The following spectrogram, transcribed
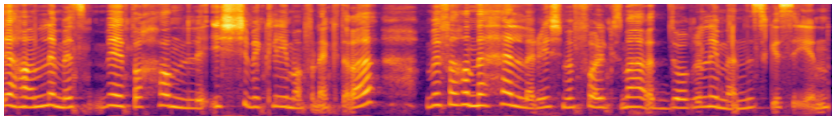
Det handler med Vi forhandler ikke med klimafornektere. Vi forhandler heller ikke med folk som har et dårlig menneskesyn.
